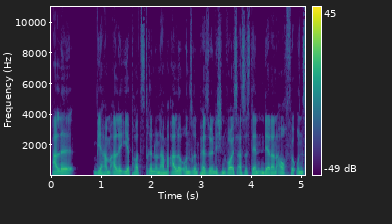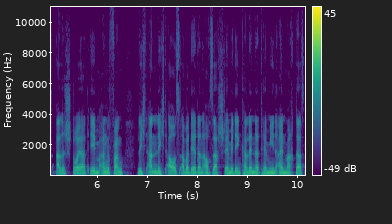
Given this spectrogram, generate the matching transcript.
alle wir haben alle Earpods drin und haben alle unseren persönlichen Voice-Assistenten, der dann auch für uns alles steuert. Eben angefangen, Licht an, Licht aus, aber der dann auch sagt, stell mir den Kalendertermin ein, mach das,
